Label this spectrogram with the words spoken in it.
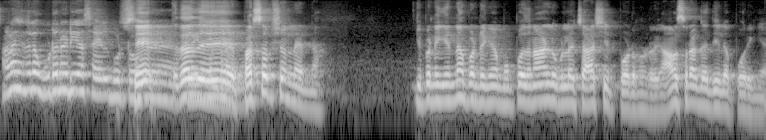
ஆனால் இதெல்லாம் உடனடியாக செயல்பட்டு அதாவது பர்செப்ஷனில் என்ன? இப்போ நீங்கள் என்ன பண்ணுறீங்க முப்பது நாளுக்குள்ளே சார்ஜ் ஷீட் போடணுன்றீங்க. அவசர கதியில் போகிறீங்க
